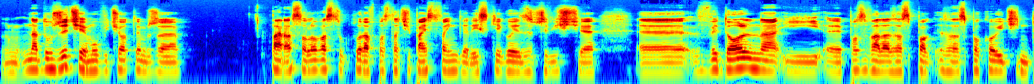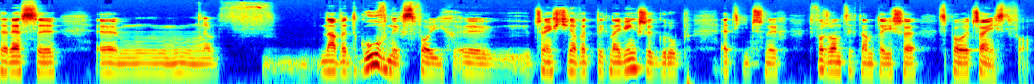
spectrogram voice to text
yy, nadużycie mówić o tym, że parasolowa struktura w postaci państwa ingeryjskiego jest rzeczywiście e, wydolna i e, pozwala zaspo zaspokoić interesy nawet głównych swoich e, części, nawet tych największych grup etnicznych tworzących tamtejsze społeczeństwo.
